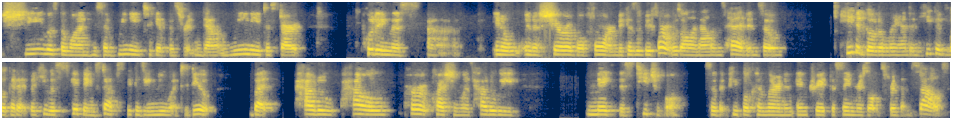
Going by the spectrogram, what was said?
she was the one who said, "We need to get this written down. We need to start putting this, uh, you know, in a shareable form because before it was all in Alan's head, and so he could go to land and he could look at it, but he was skipping steps because he knew what to do. But how do how her question was, how do we make this teachable so that people can learn and, and create the same results for themselves?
